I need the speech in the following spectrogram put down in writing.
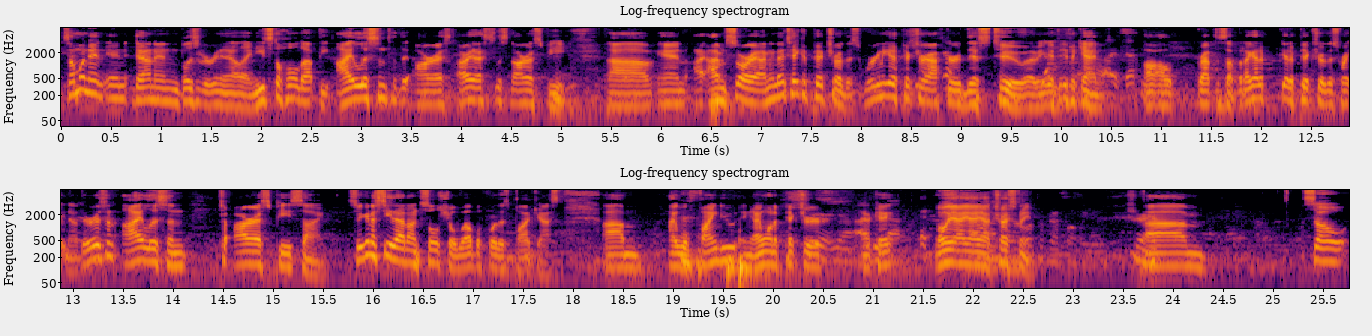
someone in, in down in Blizzard Arena in LA needs to hold up the I listen to the RS RS listen to RSP. Uh, and I, I'm sorry, I'm going to take a picture of this. We're going to get a picture after this too. I mean, if, if I can, I'll, I'll wrap this up. But I got to get a picture of this right now. There is an I listen to RSP sign. So you're going to see that on social well before this podcast. Um, I will find you, and I want a picture. okay. Oh yeah, yeah, yeah. Trust me. Sure. Um, So,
